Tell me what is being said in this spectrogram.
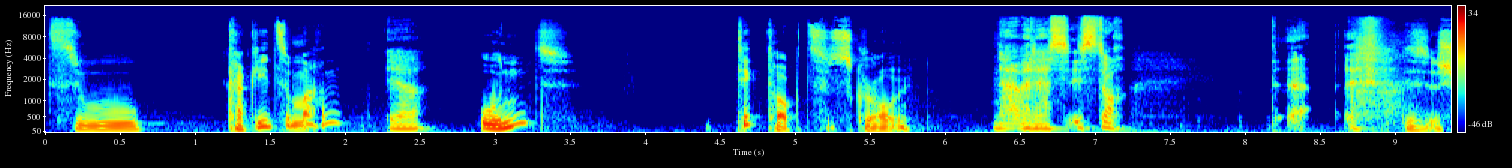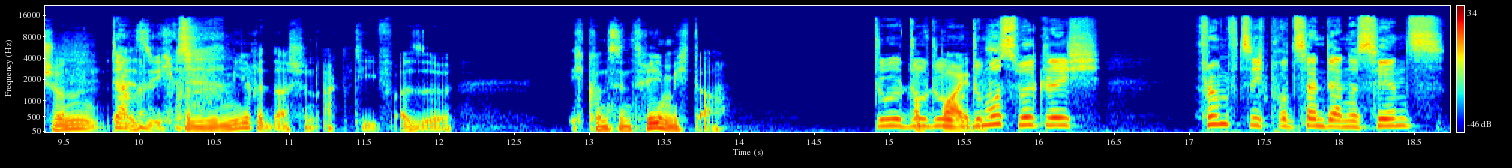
zu Kaki zu machen Ja. und TikTok zu scrollen. Na, aber das ist doch. Das ist schon, also ich konsumiere da schon aktiv. Also ich konzentriere mich da. Du, du, du, du musst wirklich 50% deines Hirns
